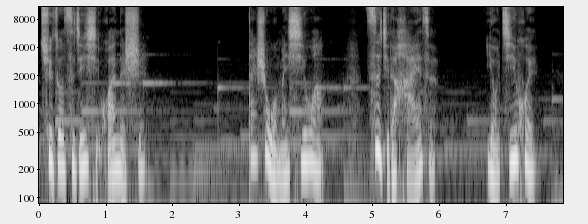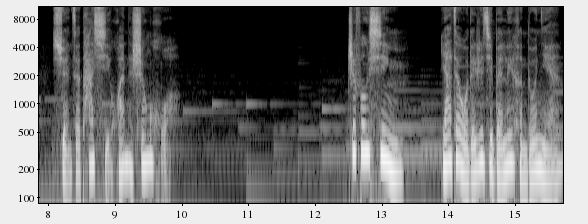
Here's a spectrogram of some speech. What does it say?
去做自己喜欢的事，但是我们希望自己的孩子有机会选择他喜欢的生活。这封信压在我的日记本里很多年，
